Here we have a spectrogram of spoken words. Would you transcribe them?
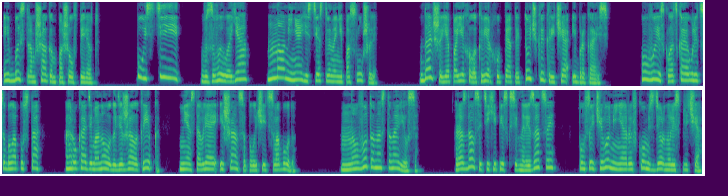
и быстрым шагом пошел вперед. «Пусти!» — взвыла я, но меня, естественно, не послушали. Дальше я поехала кверху пятой точкой, крича и брыкаясь. Увы, складская улица была пуста, а рука демонолога держала крепко, не оставляя и шанса получить свободу. Но вот он остановился. Раздался тихий писк сигнализации, после чего меня рывком сдернули с плеча.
